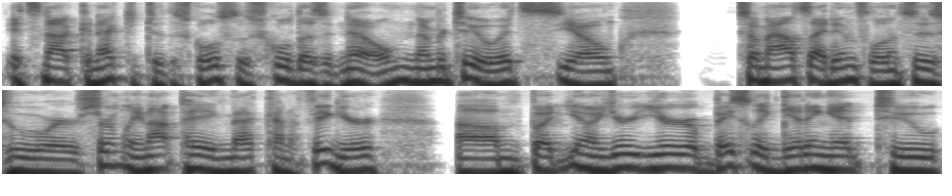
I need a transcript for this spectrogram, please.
it's not connected to the school, so the school doesn't know. Number two, it's you know some outside influences who are certainly not paying that kind of figure. Um, but you know, you're you're basically getting it to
